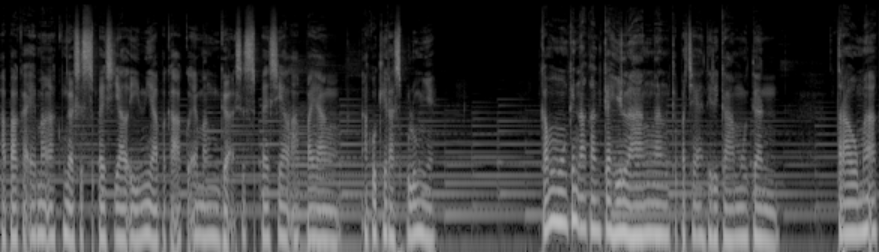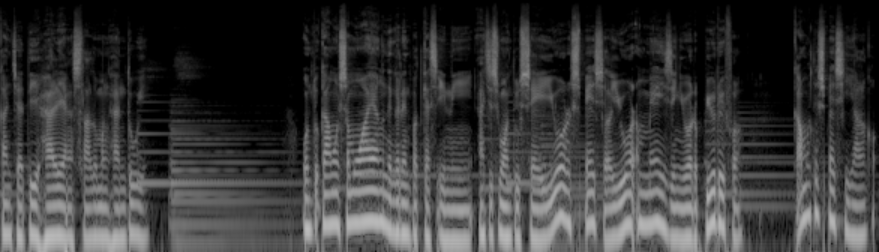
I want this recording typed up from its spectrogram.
Apakah emang aku gak sespesial ini, apakah aku emang gak sespesial apa yang aku kira sebelumnya. Kamu mungkin akan kehilangan kepercayaan diri kamu dan trauma akan jadi hal yang selalu menghantui. Untuk kamu semua yang dengerin podcast ini, I just want to say you are special, you are amazing, you are beautiful. Kamu tuh spesial kok.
